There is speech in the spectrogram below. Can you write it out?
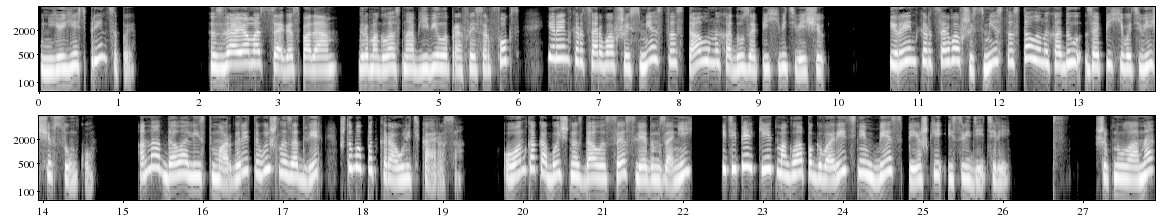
У нее есть принципы. «Сдаем эссе, господа!» — громогласно объявила профессор Фокс, и Рейнхард, сорвавшись с места, стала на ходу запихивать вещи. И Рейнхард, сорвавшись с места, стала на ходу запихивать вещи в сумку. Она отдала лист Маргарет и вышла за дверь, чтобы подкараулить Кайроса. Он, как обычно, сдал эссе следом за ней, и теперь Кейт могла поговорить с ним без спешки и свидетелей. «Пс», — шепнула она,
